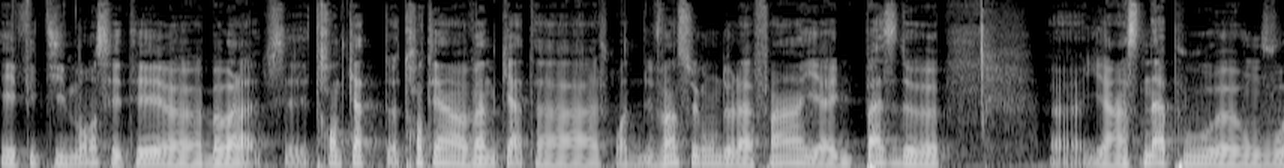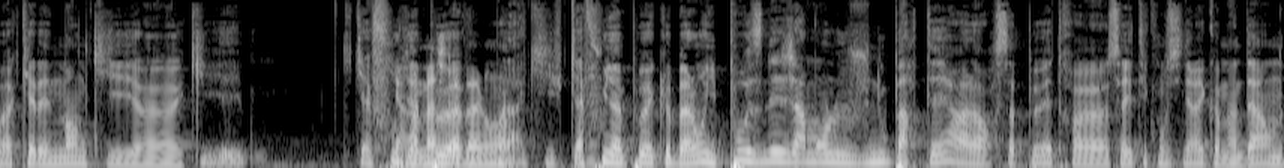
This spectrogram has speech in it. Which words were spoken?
Et effectivement, c'était euh, bah voilà, c'est 34 31 24 à je crois 20 secondes de la fin, il y a une passe de euh, il y a un snap où euh, on voit Kellen Mand qui qui qui cafouille un peu ballon, voilà, qui cafouille un peu avec le ballon, il pose légèrement le genou par terre. Alors ça peut être ça a été considéré comme un down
